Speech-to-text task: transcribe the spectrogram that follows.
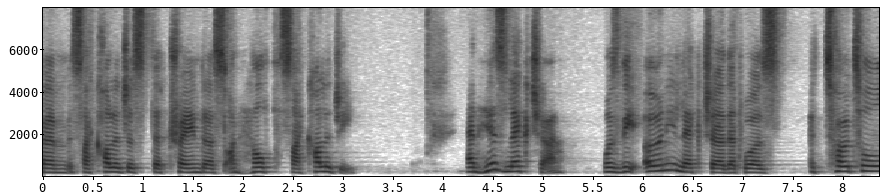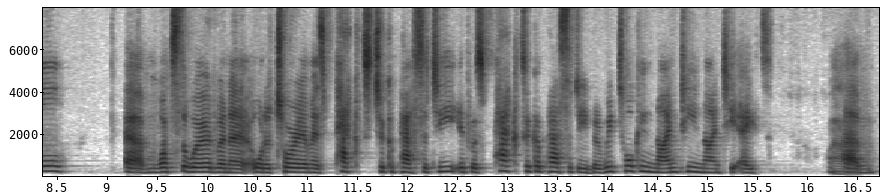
um, a psychologist that trained us on health psychology. And his lecture was the only lecture that was a total um, what's the word when an auditorium is packed to capacity? It was packed to capacity, but we're talking 1998. Wow. Um,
